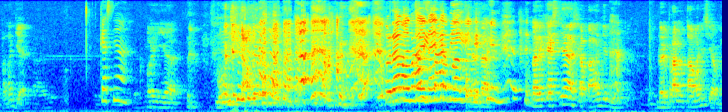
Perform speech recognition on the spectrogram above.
Apa lagi ya? Case-nya. Oh iya. Mau jadi kamu ya. Udah Bantuin aja, tadi? Dari, cast-nya siapa aja nih? Dari peran utamanya siapa?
